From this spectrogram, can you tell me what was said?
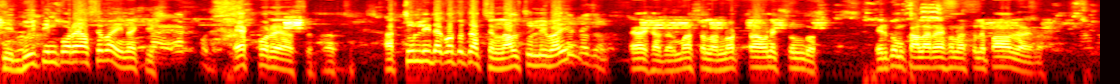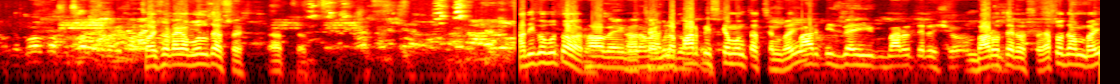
কি দুই তিন পরে আছে ভাই নাকি? এক পরে আছে আচ্ছা। আর চুল্লিটা কত চাচ্ছেন? লাল চুল্লি ভাই? এক হাজার। মাসাল্লাহ নটটা অনেক সুন্দর। এরকম কালার এখন আসলে পাওয়া যায় না। ছয়শো টাকা বলতে আছে? আচ্ছা আদি কবুতর? হ্যাঁ আচ্ছা এগুলো পার পিস কেমন চাচ্ছেন ভাই? পার পিস ভাই বারো তেরোশো। বারো তেরোশো। এত দাম ভাই?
